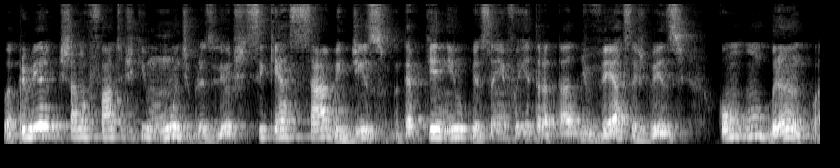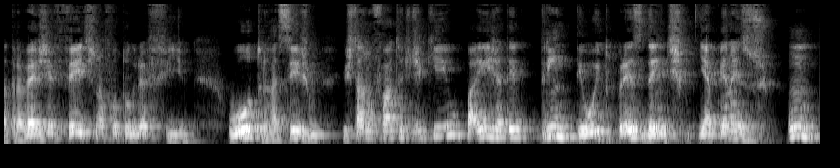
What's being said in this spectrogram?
A primeira está no fato de que muitos brasileiros sequer sabem disso, até porque Nilo Peçanha foi retratado diversas vezes como um branco através de efeitos na fotografia. O outro racismo está no fato de que o país já teve 38 presidentes e apenas um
